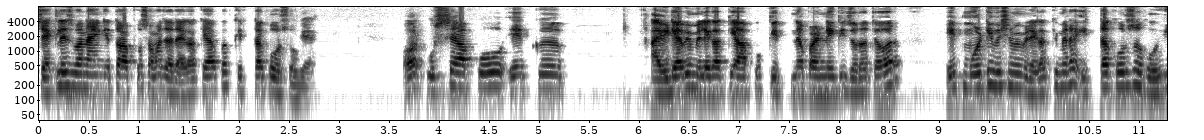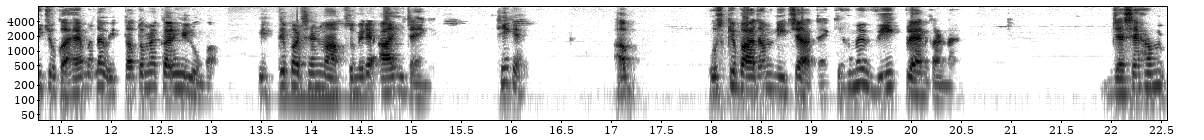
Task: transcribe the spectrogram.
चेकलिस्ट बनाएँगे तो आपको समझ आ जाएगा कि आपका कितना कोर्स हो गया है। और उससे आपको एक आइडिया भी मिलेगा कि आपको कितना पढ़ने की ज़रूरत है और एक मोटिवेशन भी मिलेगा कि मेरा इतना कोर्स हो ही चुका है मतलब इतना तो मैं कर ही लूँगा। इतने परसेंट मार्क्स तो मेरे आ ही जाएँगे। ठीक है? अब उसके बाद हम नीचे आते हैं कि हमें वीक प्लान करना है। जैसे हम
